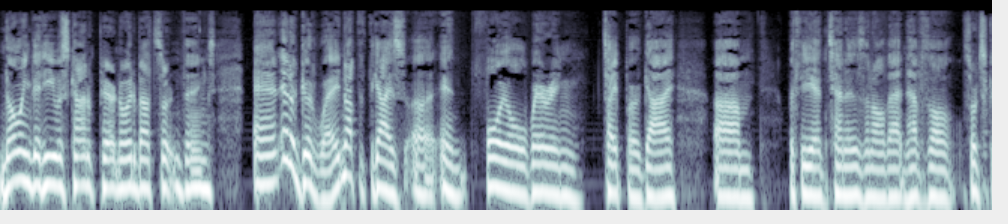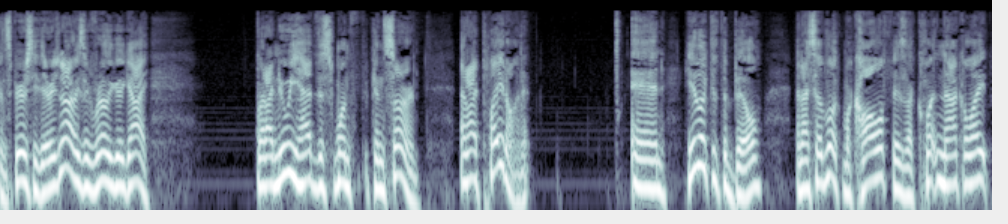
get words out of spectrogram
knowing that he was kind of paranoid about certain things and in a good way. Not that the guy's uh, foil wearing type of guy, um, with the antennas and all that and has all sorts of conspiracy theories. No, he's a really good guy. But I knew he had this one concern and I played on it. And he looked at the bill and I said, look, McAuliffe is a Clinton acolyte.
